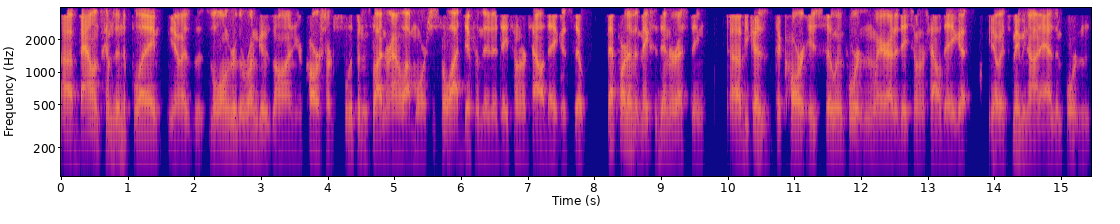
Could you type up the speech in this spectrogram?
uh, balance comes into play. You know, as the, the longer the run goes on, your car starts slipping and sliding around a lot more. It's just a lot different than a Daytona or Talladega. So that part of it makes it interesting uh, because the car is so important. Where at a Daytona or Talladega, you know, it's maybe not as important.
